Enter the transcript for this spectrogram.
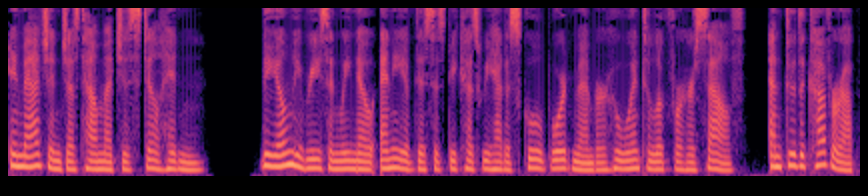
Imagine just how much is still hidden. The only reason we know any of this is because we had a school board member who went to look for herself, and through the cover up,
